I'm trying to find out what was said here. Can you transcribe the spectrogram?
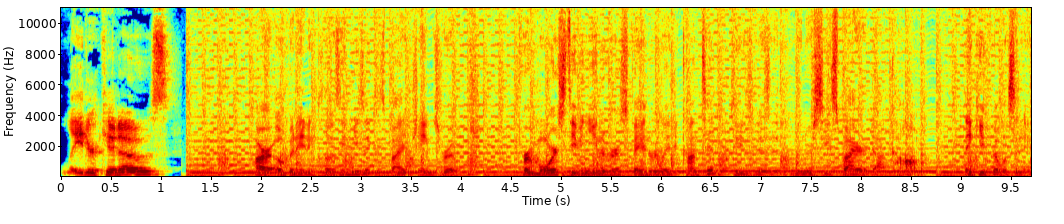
Later, kiddos. Our opening and closing music is by James Roach. For more Steven Universe fan related content, please visit lunarseaspire.com. Thank you for listening.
